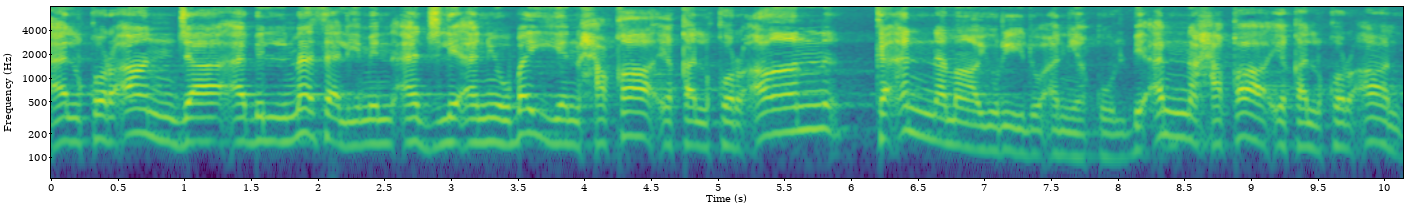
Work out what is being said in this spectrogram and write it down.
القرآن جاء بالمثل من أجل أن يبين حقائق القرآن كأنما يريد أن يقول بأن حقائق القرآن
